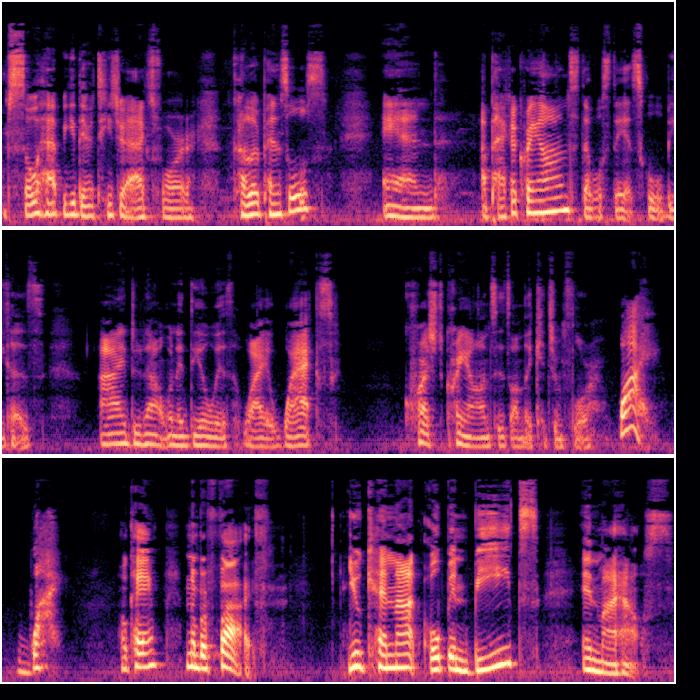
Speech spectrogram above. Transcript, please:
I'm so happy their teacher asked for color pencils and a pack of crayons that will stay at school because I do not want to deal with why wax crushed crayons is on the kitchen floor. Why? Why? Okay. Number five, you cannot open beads in my house.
